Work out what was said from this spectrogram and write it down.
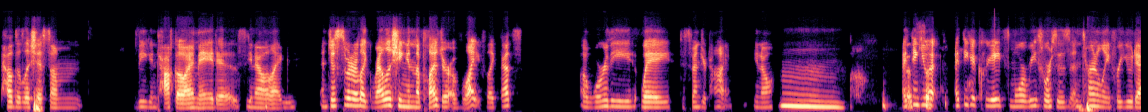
how delicious some vegan taco I made is, you know, like, mm-hmm. and just sort of like relishing in the pleasure of life. Like that's a worthy way to spend your time, you know? Mm. I think you, so I think it creates more resources internally for you to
